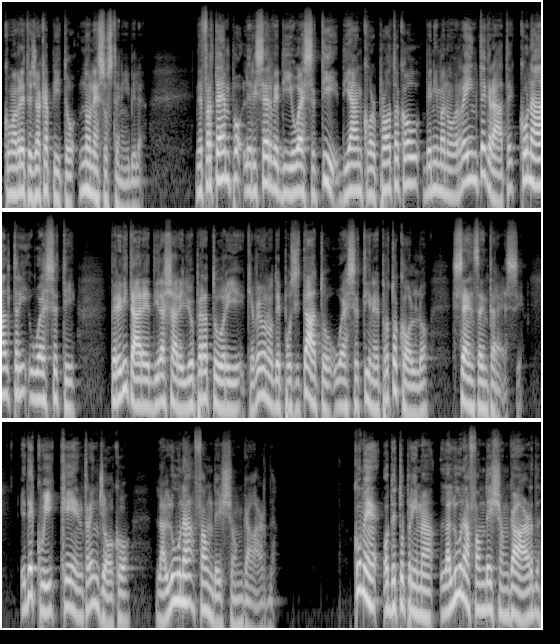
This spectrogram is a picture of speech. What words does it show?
come avrete già capito, non è sostenibile. Nel frattempo, le riserve di UST di Anchor Protocol venivano reintegrate con altri UST per evitare di lasciare gli operatori che avevano depositato UST nel protocollo senza interessi. Ed è qui che entra in gioco la Luna Foundation Guard. Come ho detto prima, la Luna Foundation Guard,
